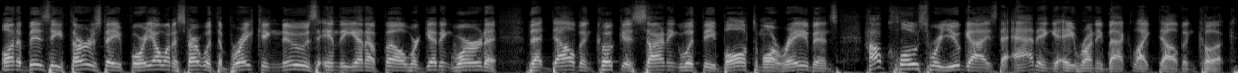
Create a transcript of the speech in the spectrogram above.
on a busy Thursday for you. I want to start with the breaking news in the NFL. We're getting word uh, that Dalvin Cook is signing with the Baltimore Ravens. How close were you guys to adding a running back like Dalvin Cook?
